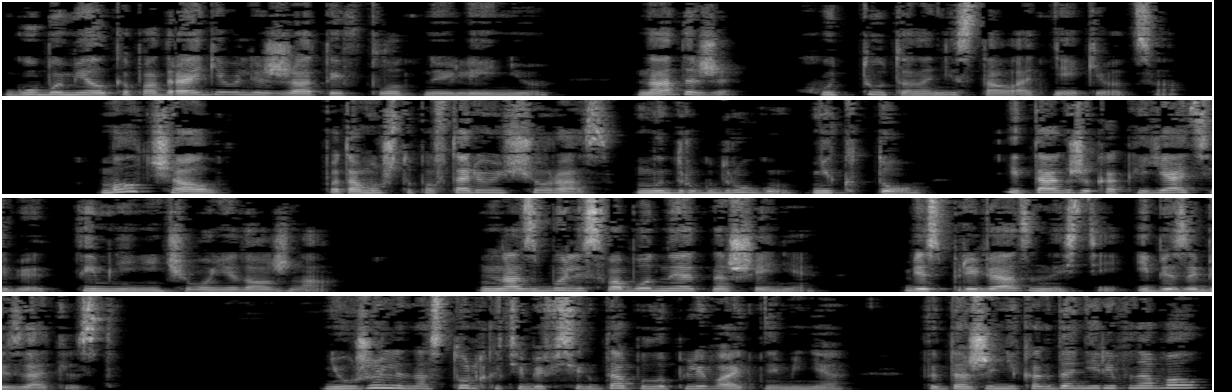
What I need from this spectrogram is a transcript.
Губы мелко подрагивали, сжатые в плотную линию. Надо же, хоть тут она не стала отнекиваться. Молчал, потому что, повторю еще раз, мы друг другу никто, и так же, как и я тебе, ты мне ничего не должна. У нас были свободные отношения, без привязанностей и без обязательств. Неужели настолько тебе всегда было плевать на меня? Ты даже никогда не ревновал?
